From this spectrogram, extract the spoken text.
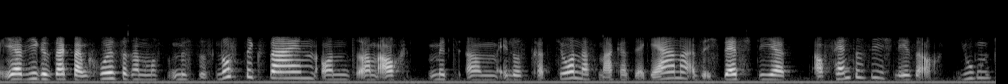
eher wie gesagt, beim Größeren muss, müsste es lustig sein und ähm, auch mit ähm, Illustrationen, das mag er sehr gerne. Also ich selbst stehe auf Fantasy, ich lese auch Jugend.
